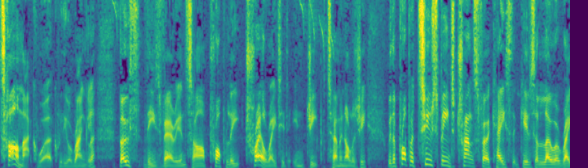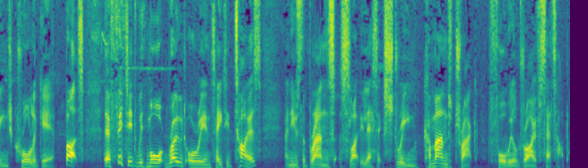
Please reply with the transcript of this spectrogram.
tarmac work with your Wrangler. Both these variants are properly trail rated in Jeep terminology, with a proper two speed transfer case that gives a lower range crawler gear. But they're fitted with more road orientated tyres and use the brand's slightly less extreme command track four wheel drive setup.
